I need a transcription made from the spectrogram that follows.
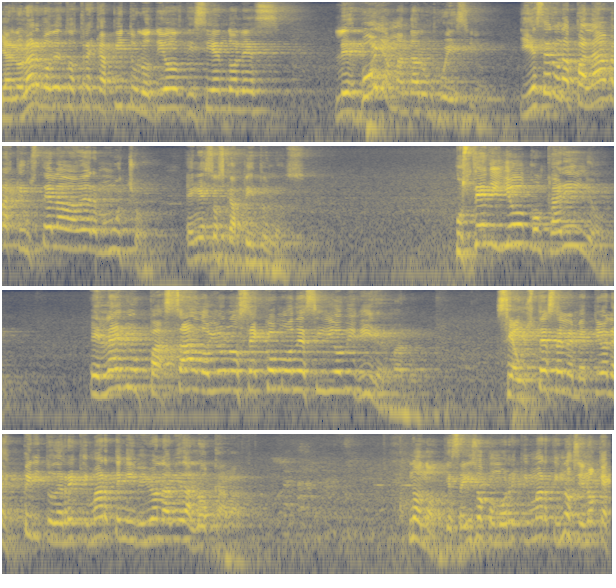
Y a lo largo de estos tres capítulos Dios diciéndoles, les voy a mandar un juicio. Y esa era una palabra que usted la va a ver mucho en esos capítulos. Usted y yo con cariño. El año pasado yo no sé cómo decidió vivir, hermano. Si a usted se le metió el espíritu de Ricky Martin y vivió la vida loca, ¿va? No, no, que se hizo como Ricky Martin, no, sino que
